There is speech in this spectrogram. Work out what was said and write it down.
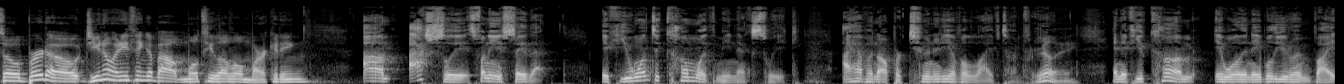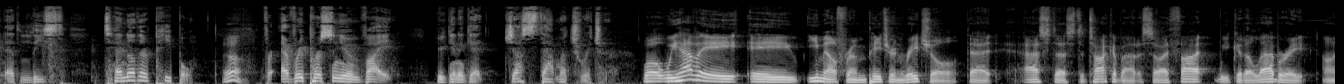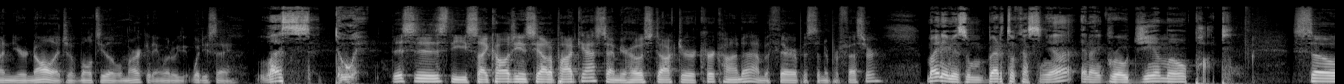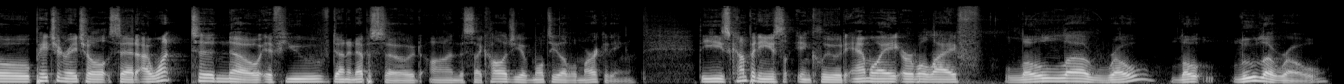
So, Berto, do you know anything about multi-level marketing? Um, actually, it's funny you say that. If you want to come with me next week, I have an opportunity of a lifetime for you. Really? And if you come, it will enable you to invite at least 10 other people. Oh. For every person you invite, you're going to get just that much richer. Well, we have a, a email from patron Rachel that asked us to talk about it, so I thought we could elaborate on your knowledge of multi-level marketing. What do, we, what do you say? Let's do it. This is the Psychology in Seattle podcast. I'm your host, Dr. Kirk Honda. I'm a therapist and a professor. My name is Humberto Castagna, and I grow GMO pot. So, patron Rachel said, I want to know if you've done an episode on the psychology of multi level marketing. These companies include Amway, Herbalife, Lola Row, Lo, LuLaRoe,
